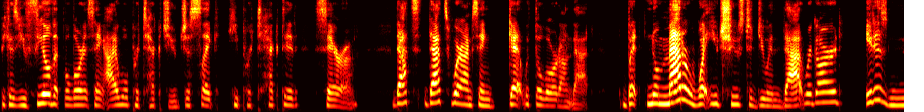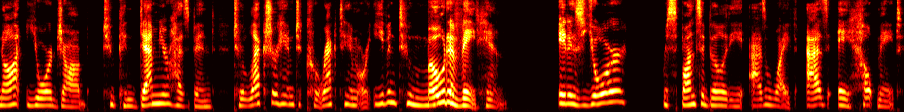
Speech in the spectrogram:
because you feel that the Lord is saying, I will protect you, just like he protected Sarah, that's that's where I'm saying get with the Lord on that. But no matter what you choose to do in that regard, it is not your job to condemn your husband, to lecture him, to correct him, or even to motivate him. It is your responsibility as a wife, as a helpmate.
